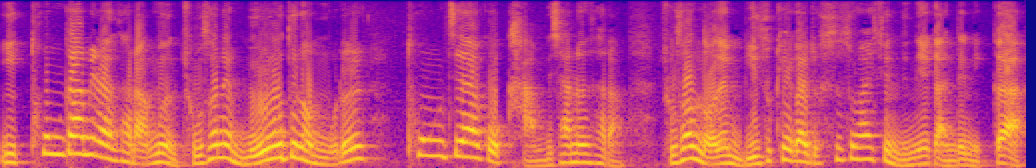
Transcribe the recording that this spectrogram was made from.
이 통감이라는 사람은 조선의 모든 업무를 통제하고 감시하는 사람. 조선 너네 미숙해가지고 스스로 할 수 있는 능력이 안 되니까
